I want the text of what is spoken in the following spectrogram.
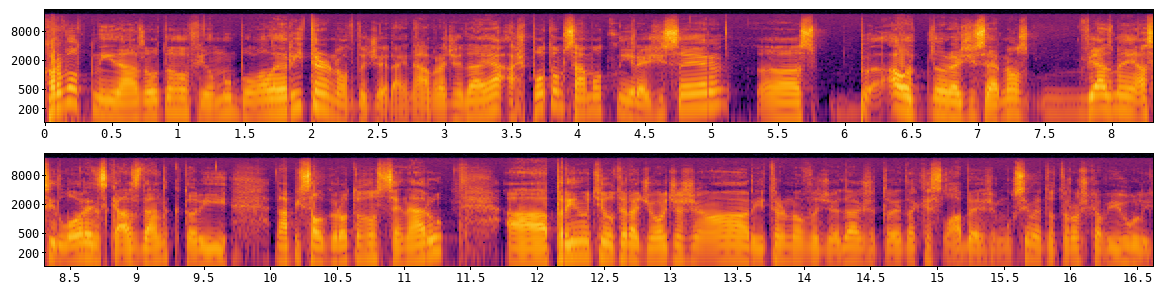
Prvotný názov toho filmu bol ale Return of the Jedi, návrat Jedi'a, až potom samotný režisér uh, ale no, režisér, no viac menej asi Lorenz Kazdan, ktorý napísal gro toho scenáru a prinútil teda Georgia, že á, Return of the Jedi, že to je také slabé, že musíme to troška vyhuliť,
